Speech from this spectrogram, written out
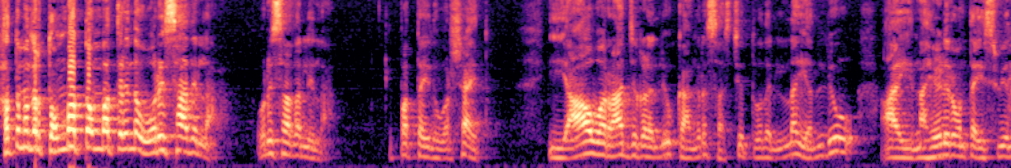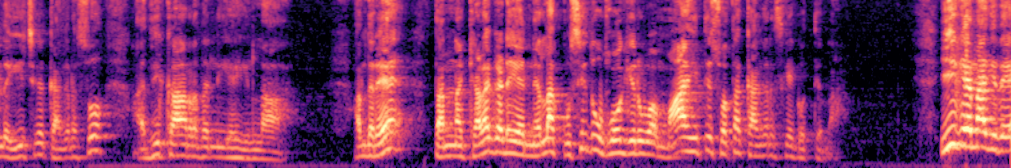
ಹತ್ತೊಂಬತ್ತರ ತೊಂಬತ್ತೊಂಬತ್ತರಿಂದ ಒರಿಸ್ಸಾದಿಲ್ಲ, ಒರಿಸ್ಸಾದಲ್ಲಿಲ್ಲ. ಇಪ್ಪತ್ತೈದು ವರ್ಷ ಆಯಿತು. ಯಾವ ರಾಜ್ಯಗಳಲ್ಲಿಯೂ ಕಾಂಗ್ರೆಸ್ ಅಸ್ತಿತ್ವದಲ್ಲಿಲ್ಲ. ಎಲ್ಲಿಯೂ ಆ ನಾ ಹೇಳಿರುವಂಥ ಇಸ್ವಿಯಿಂದ ಈಚೆಗೆ ಕಾಂಗ್ರೆಸ್ಸು ಅಧಿಕಾರದಲ್ಲಿಯೇ ಇಲ್ಲ. ಅಂದರೆ ತನ್ನ ಕೆಳಗಡೆಯನ್ನೆಲ್ಲ ಕುಸಿದು ಹೋಗಿರುವ ಮಾಹಿತಿ ಸ್ವತಃ ಕಾಂಗ್ರೆಸ್ಗೆ ಗೊತ್ತಿಲ್ಲ. ಈಗೇನಾಗಿದೆ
